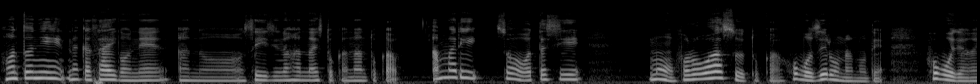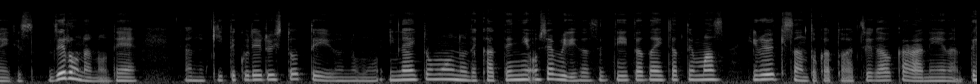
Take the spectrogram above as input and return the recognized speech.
本当になんか最後ね、あの政治の話とかなんとか、あんまり、そう、私、もうフォロワー数とかほぼゼロなので、ほぼじゃないです。ゼロなので、あの、聞いてくれる人っていうのもいないと思うので、勝手におしゃべりさせていただいちゃってます。ひろゆきさんとかとは違うからね、なんて。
